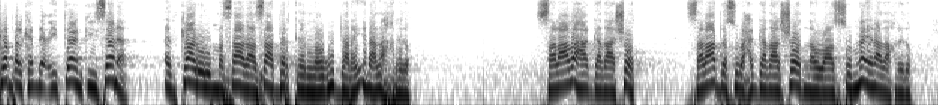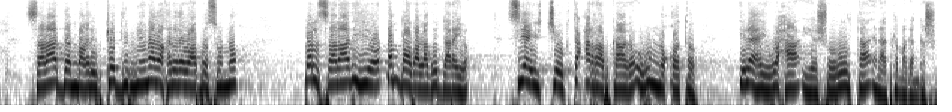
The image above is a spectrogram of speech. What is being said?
gabalka dhacitaankiisana adkaarulmasaadaa saa darteed loogu daray inaad akhrido. Salaadaha gadaashood salaadda subax gadaashoodna waa sunno inaad akhrido. Salaadda maqrib kadibna inaad akhrido waaba sunno. Bal salaadihii oo dhan baaba lagu darayba si ay joogto carabkaaga ugu noqoto ilaahay waxaa iyo shuruurta inaad ka magan gasho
